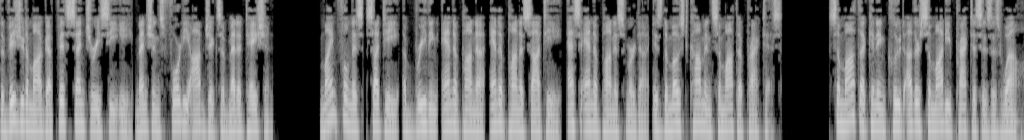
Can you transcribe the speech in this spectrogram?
The Visuddhimagga 5th century CE mentions 40 objects of meditation. Mindfulness sati of breathing anapana, anapanasati, s anapanasmarta is the most common samatha practice. Samatha can include other samadhi practices as well.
